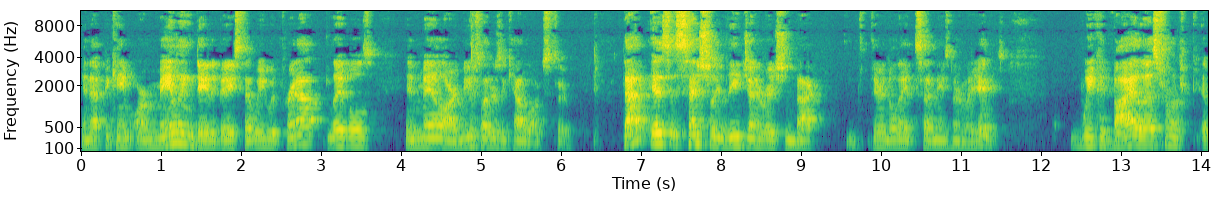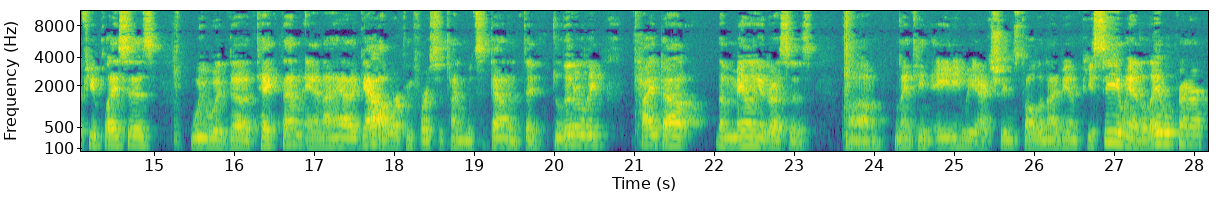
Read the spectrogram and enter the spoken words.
and that became our mailing database that we would print out labels and mail our newsletters and catalogs to. That is essentially lead generation back during the late 70s and early 80s. We could buy a list from a, few places. We would uh, take them, and I had a gal working for us at the time would sit down and they literally type out the mailing addresses. Um, 1980, we actually installed an IBM PC and we had a label printer,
